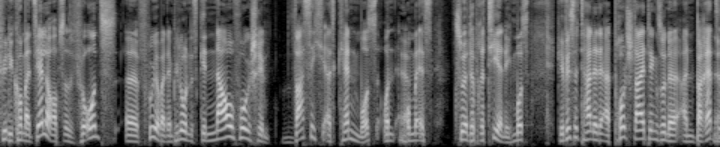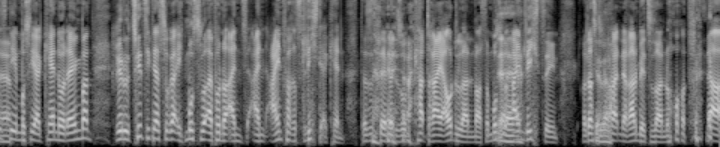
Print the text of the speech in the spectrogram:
für die kommerzielle Ops, also für uns äh, früher bei den Piloten, ist genau vorgeschrieben, was ich erkennen muss, und, ja. um es zu interpretieren. Ich muss gewisse Teile der Approach Lighting, so eine, ein Barrettsystem ja. muss ich erkennen oder irgendwann reduziert sich das sogar. Ich muss nur einfach nur ein, ein einfaches Licht erkennen. Das ist der, wenn du so ein K3 Autoland machst, dann musst du nur ein Licht sehen. Und das genau. scheint eine Runway zu sein. Na,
